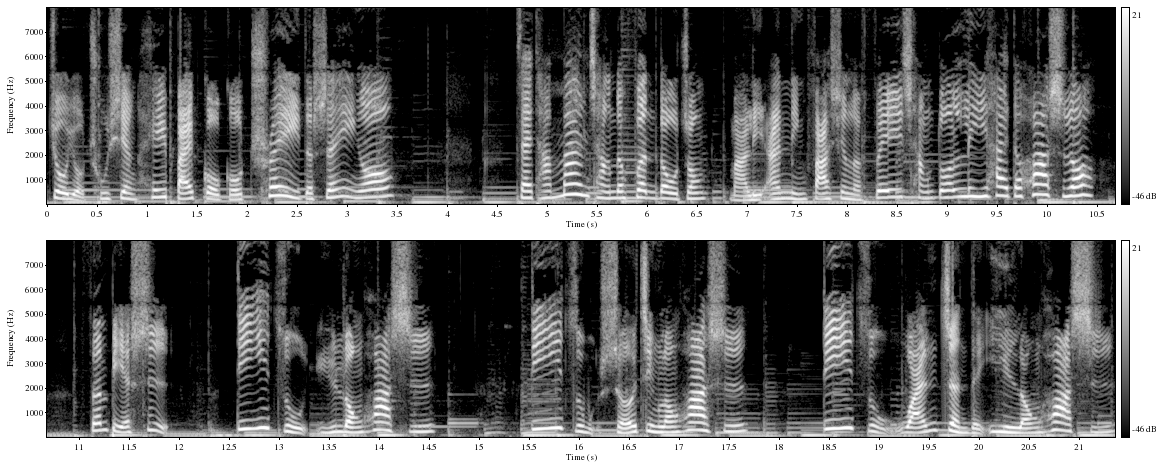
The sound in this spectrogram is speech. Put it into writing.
就有出现黑白狗狗 Trey 的身影哦。在她漫长的奋斗中，玛丽安宁发现了非常多厉害的化石哦，分别是第一组鱼龙化石。第一组蛇颈龙化石，第一组完整的翼龙化石。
